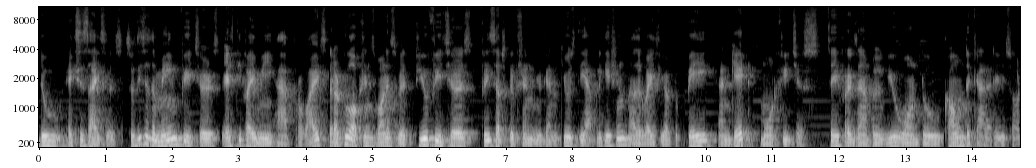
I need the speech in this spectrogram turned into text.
do exercises. So these are the main features healthify me app provides. There are two options. One is with few features free subscription. You can use the application. Otherwise you have to pay and get more features. Say for example you want to count the calories or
